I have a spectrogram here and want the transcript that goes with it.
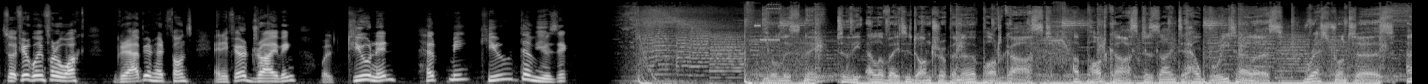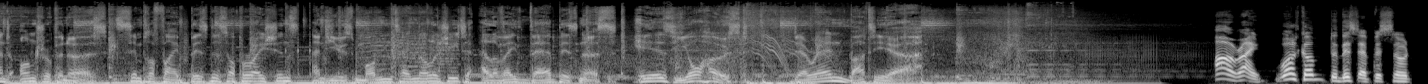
So if you're going for a walk, grab your headphones. And if you're driving, well, tune in. Help me cue the music. You're listening to the Elevated Entrepreneur Podcast, a podcast designed to help retailers, restaurateurs, and entrepreneurs simplify business operations and use modern technology to elevate their business. Here's your host, Darren Bhatia. All right, welcome to this episode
